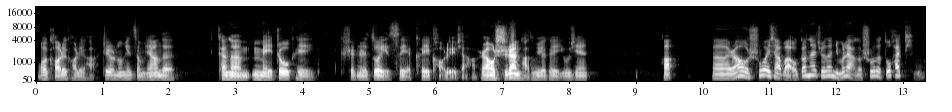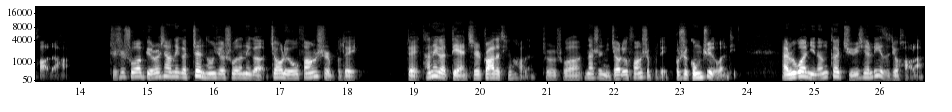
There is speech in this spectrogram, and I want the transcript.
我考虑考虑哈，这种东西怎么样的，看看每周可以甚至做一次，也可以考虑一下哈。然后实战卡同学可以优先。好，嗯、然后我说一下吧，我刚才觉得你们两个说的都还挺好的哈，只是说，比如说像那个郑同学说的那个交流方式不对，对他那个点其实抓的挺好的，就是说那是你交流方式不对，不是工具的问题。哎，如果你能够举一些例子就好了，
